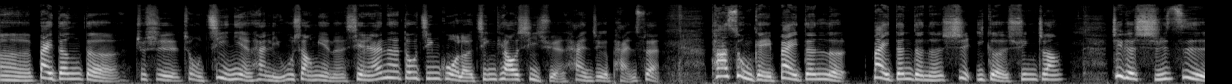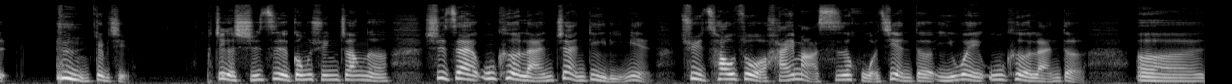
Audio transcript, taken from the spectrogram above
呃，拜登的就是这种纪念和礼物上面呢，显然呢都经过了精挑细选和这个盘算。他送给拜登了，拜登的呢是一个勋章，这个十字，对不起，这个十字功勋章呢是在乌克兰战地里面去操作海马斯火箭的一位乌克兰的呃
